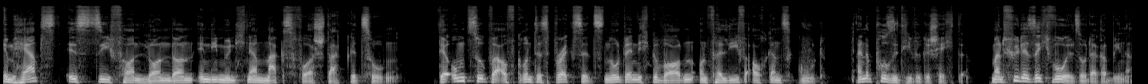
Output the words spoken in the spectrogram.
Im Herbst ist sie von London in die Münchner Maxvorstadt gezogen. Der Umzug war aufgrund des Brexits notwendig geworden und verlief auch ganz gut. Eine positive Geschichte. Man fühle sich wohl, so der Rabbiner.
